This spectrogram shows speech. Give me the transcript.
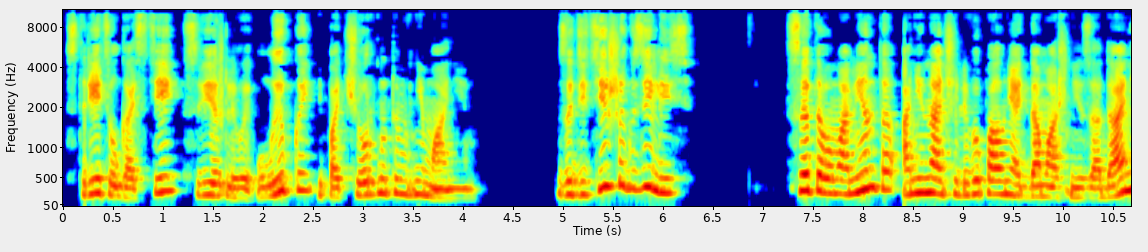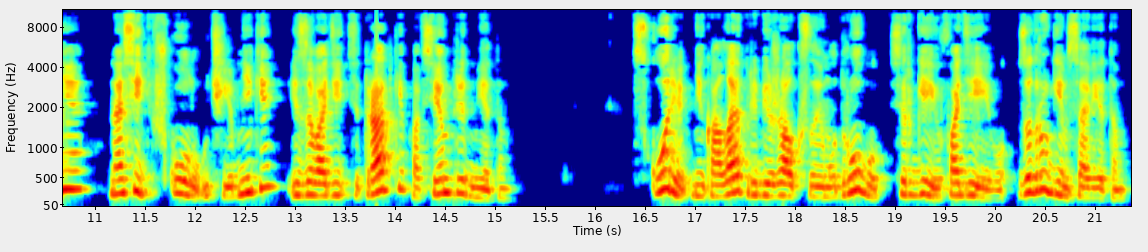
встретил гостей с вежливой улыбкой и подчеркнутым вниманием. За детишек взялись. С этого момента они начали выполнять домашние задания носить в школу учебники и заводить тетрадки по всем предметам. Вскоре Николай прибежал к своему другу Сергею Фадееву за другим советом.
